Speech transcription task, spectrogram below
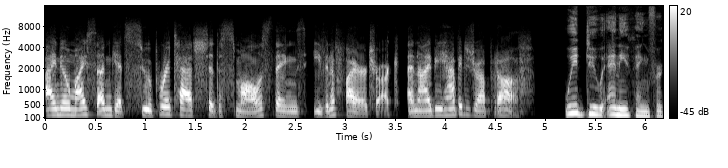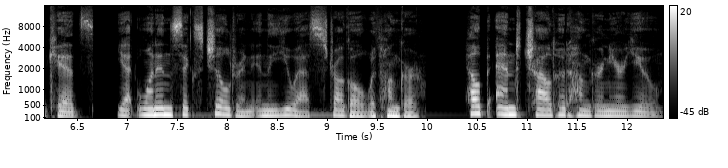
I know my son gets super attached to the smallest things, even a fire truck, and I'd be happy to drop it off. We'd do anything for kids, yet one in six children in the U.S. struggle with hunger. Help end childhood hunger near you.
